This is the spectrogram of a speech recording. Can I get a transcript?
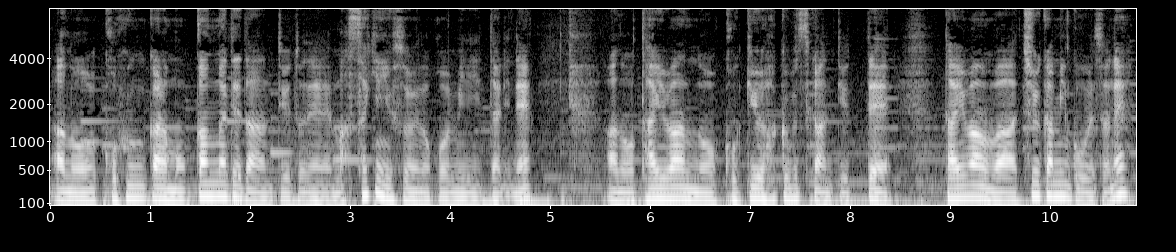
あの古墳から木簡が出たなんていうとね真っ先にそういうのをこう見に行ったりね。あの台湾の呼吸博物館って言って台湾は中華民国ですよね。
